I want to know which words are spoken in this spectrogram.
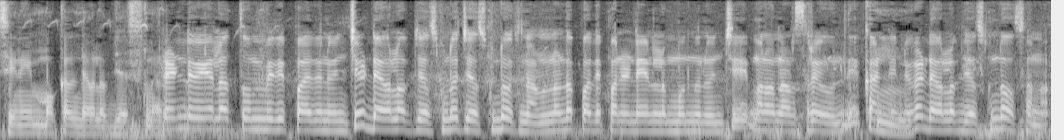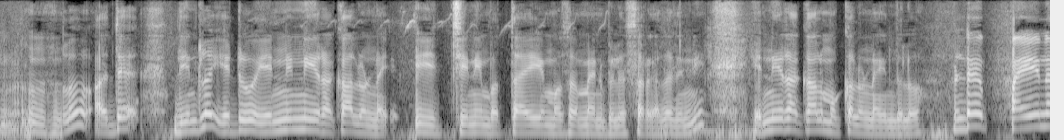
చీని మొక్కలను డెవలప్ చేస్తున్నారు? రెండు వేల తొమ్మిది పది నుంచి డెవలప్ చేసుకుంటూ చేసుకుంటూ వచ్చినాం. అంటే పది పన్నెండు ఏళ్ళ ముందు నుంచి మన నర్సరీ ఉంది. కంటిన్యూగా డెవలప్ చేసుకుంటూ వస్తున్నాం. అయితే దీంట్లో ఎటు ఎన్ని రకాలు ఉన్నాయి ఈ చీని బొత్తాయి మొసమ్మి అని పిలుస్తారు కదా దీన్ని. ఎన్ని రకాల మొక్కలు ఉన్నాయి ఇందులో? అంటే పైన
